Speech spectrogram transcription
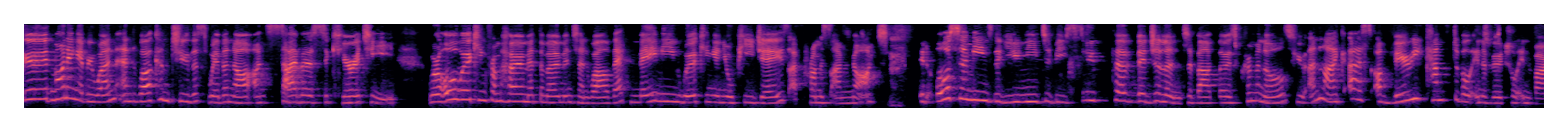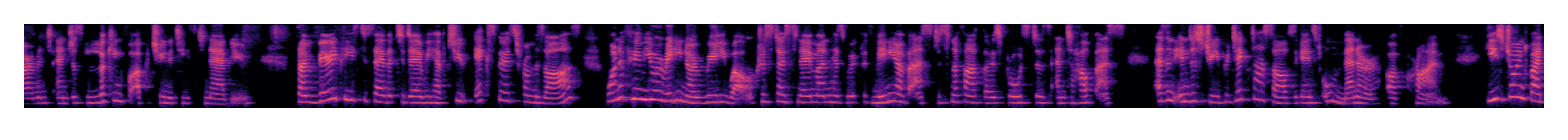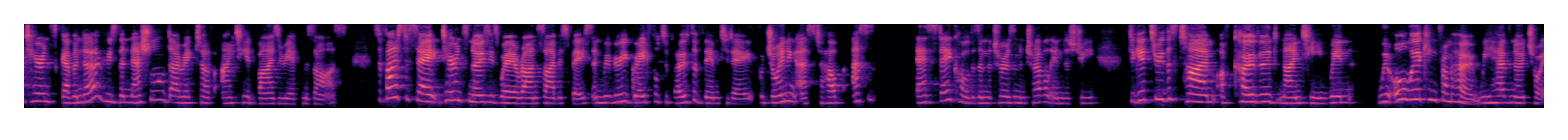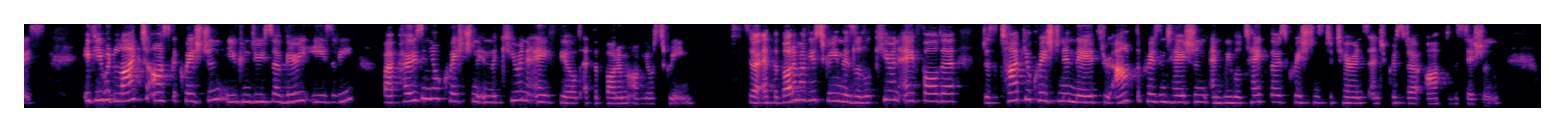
Good morning, everyone, and welcome to this webinar on cybersecurity. We're all working from home at the moment, and while that may mean working in your PJs, I promise I'm not, it also means that you need to be super vigilant about those criminals who, unlike us, are very comfortable in a virtual environment and just looking for opportunities to nab you. So I'm very pleased to say that today we have two experts from Mazars, one of whom you already know really well. Christo Snyman has worked with many of us to sniff out those fraudsters and to help us as an industry protect ourselves against all manner of crime. He's joined by Terence Govender, who's the National Director of IT Advisory at Mazars. Suffice to say, Terence knows his way around cyberspace, and we're very grateful to both of them today for joining us to help us as stakeholders in the tourism and travel industry to get through this time of COVID 19 when we're all working from home. We have no choice. If you would like to ask a question, you can do so very easily by posing your question in the Q&A field at the bottom of your screen. So at the bottom of your screen, there's a little Q&A folder. Just type your question in there throughout the presentation and we will take those questions to Terence and to Christo after the session.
